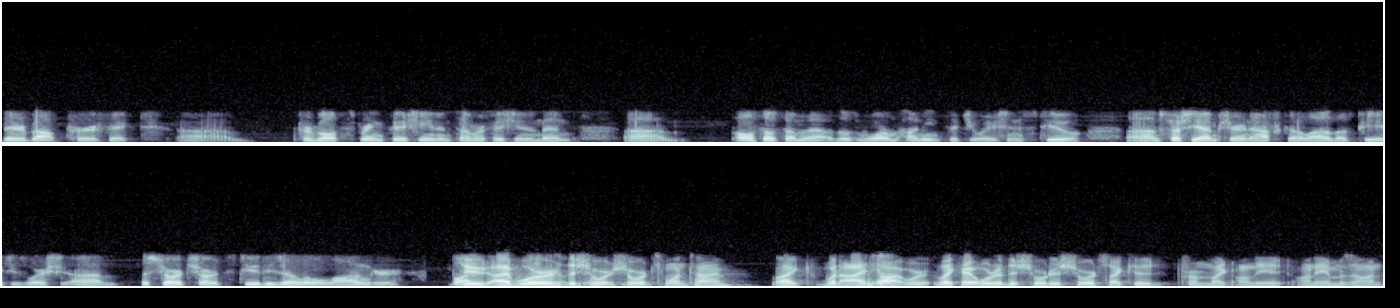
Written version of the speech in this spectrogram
they're about perfect um, for both spring fishing and summer fishing, and then um, also some of that those warm hunting situations too. Um, especially, I'm sure in Africa, a lot of those PHs wear sh- um, the short shorts too. These are a little longer. But Dude, I wore the short shorts one time. Like what I Yeah. thought were like I ordered the shortest shorts I could from like on the on Amazon.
